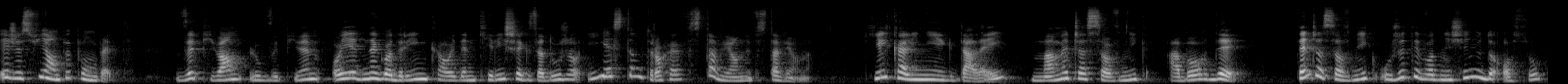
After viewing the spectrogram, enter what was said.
et je suis un peu pompette. Wypiłam lub wypiłem o jednego drinka, o jeden kieliszek za dużo i jestem trochę wstawiony, wstawiona. Kilka linijek dalej mamy czasownik aborder. Ten czasownik użyty w odniesieniu do osób,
